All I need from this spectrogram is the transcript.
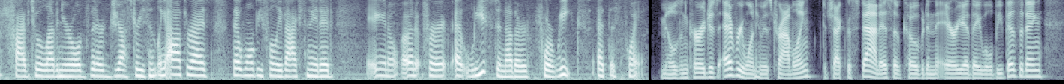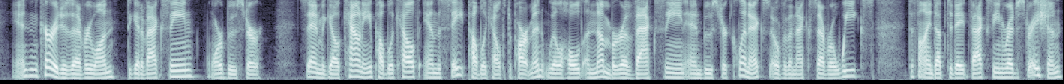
5 to 11 year olds that are just recently authorized that won't be fully vaccinated, you know, uh, for at least another 4 weeks at this point. Mills encourages everyone who is traveling to check the status of COVID in the area they will be visiting and encourages everyone to get a vaccine or booster. San Miguel County Public Health and the State Public Health Department will hold a number of vaccine and booster clinics over the next several weeks. To find up-to-date vaccine registration,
